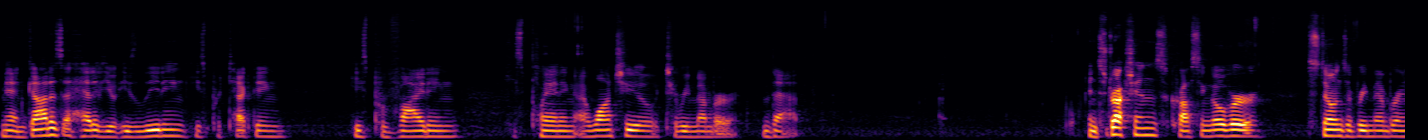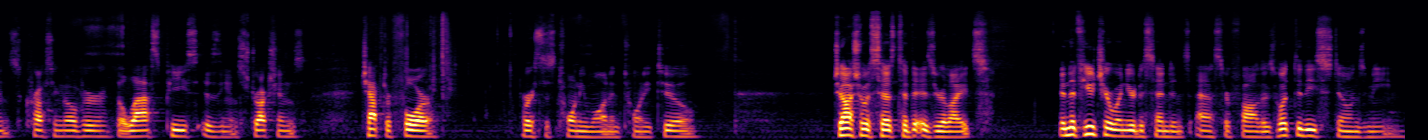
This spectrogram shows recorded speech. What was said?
man, God is ahead of you. He's leading, He's protecting, He's providing, He's planning. I want you to remember that. Instructions, crossing over, stones of remembrance, crossing over. The last piece is the instructions. Chapter 4, verses 21 and 22. Joshua says to the Israelites, In the future, when your descendants ask their fathers, What do these stones mean?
